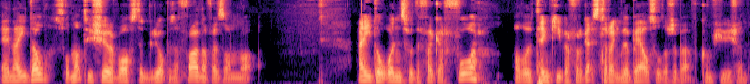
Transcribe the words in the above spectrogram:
in Idol, so I'm not too sure if Austin grew up as a fan of his or not. Idol wins with the figure 4, although the timekeeper forgets to ring the bell, so there's a bit of confusion.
